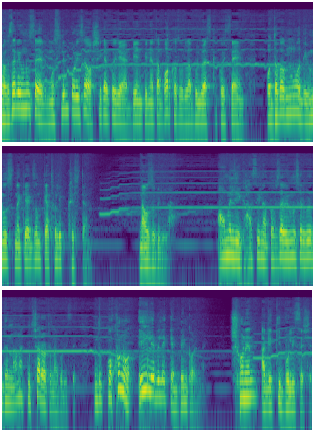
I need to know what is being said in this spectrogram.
Professor ইউনুসের মুসলিম পরিচয় অস্বীকার করিয়া বিএনপি নেতা বরকতুল্লাহ বুলুয়াসকে কইছেন, অধ্যাপক মোহাম্মদ ইউনুস নাকি একজন ক্যাথলিক খ্রিস্টান। নাউজুবিল্লাহ। আওয়ামী লীগ, হাসিনা, প্রফেসর ইউনুসের বিরুদ্ধে নানা কুৎসা রটনা করেছে, কিন্তু কখনো এই লেভেলে ক্যাম্পেইন করে নাই। শোনেন আগে কি বলিছে সে।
